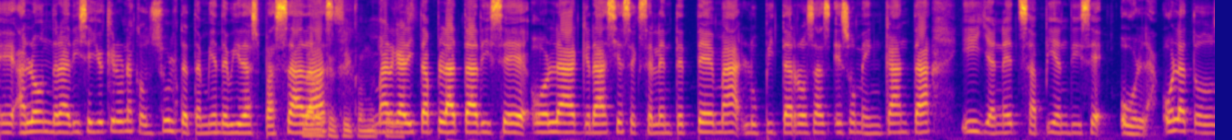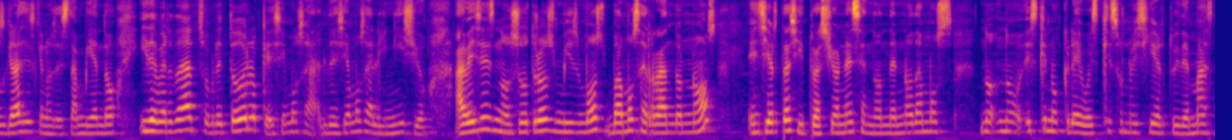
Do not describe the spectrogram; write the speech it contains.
eh, Alondra dice, yo quiero una consulta también de vidas pasadas. Margarita Plata dice, hola, gracias, excelente tema. Lupita Rosas, eso me encanta. Y Janet Sapien dice, hola, hola a todos, gracias que nos están viendo. Y de verdad, sobre todo lo que decimos, decíamos al inicio, a veces nosotros mismos vamos cerrándonos en ciertas situaciones en donde no damos, no, no, es que no creo, es que eso no es cierto y demás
